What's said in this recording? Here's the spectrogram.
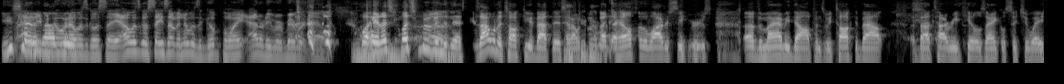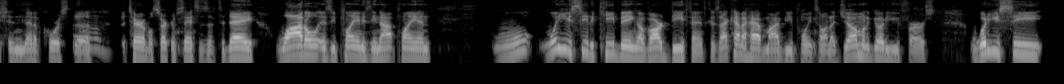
You I said don't it even not know what. I was gonna say. I was gonna say something. It was a good point. I don't even remember it now. Well, hey, let's let's move into Uh, this because I want to talk to you about this, and I want After to talk about the health of the wide receivers of the Miami Dolphins. We talked about about Tyreek Hill's ankle situation, then of course the the terrible circumstances of today. Waddle, is he playing? Is he not playing? Wh- What do you see the key being of our defense? Because I kind of have my viewpoints on it. Joe, I'm going to go to you first. What do you see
